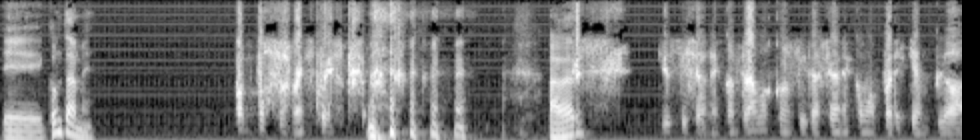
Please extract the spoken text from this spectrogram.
Eh, contame. Con todo me encuentro. A ver. qué sé yo, nos encontramos con situaciones como, por ejemplo,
